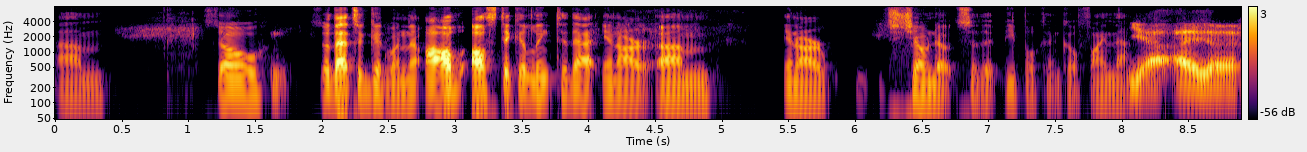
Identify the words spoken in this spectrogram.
Um, so so that's a good one. I'll I'll stick a link to that in our um, in our show notes so that people can go find that. Yeah, I uh,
